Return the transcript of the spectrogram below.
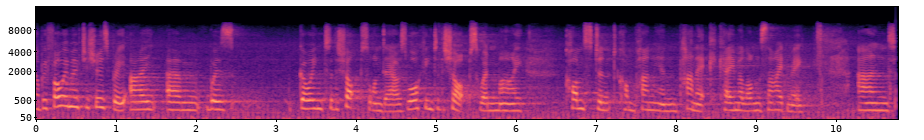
Now, before we moved to Shrewsbury, I um, was going to the shops one day. I was walking to the shops when my constant companion panic came alongside me. And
